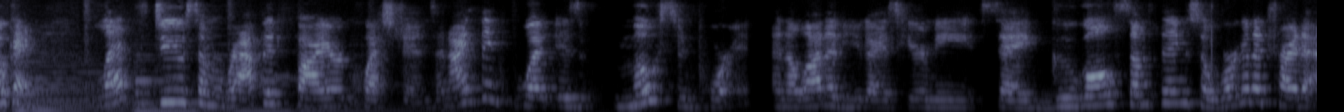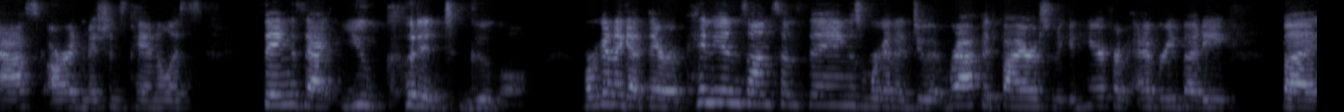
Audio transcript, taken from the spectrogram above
Okay, let's do some rapid fire questions. And I think what is most important, and a lot of you guys hear me say Google something. So we're going to try to ask our admissions panelists things that you couldn't Google. We're going to get their opinions on some things. We're going to do it rapid fire so we can hear from everybody. But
